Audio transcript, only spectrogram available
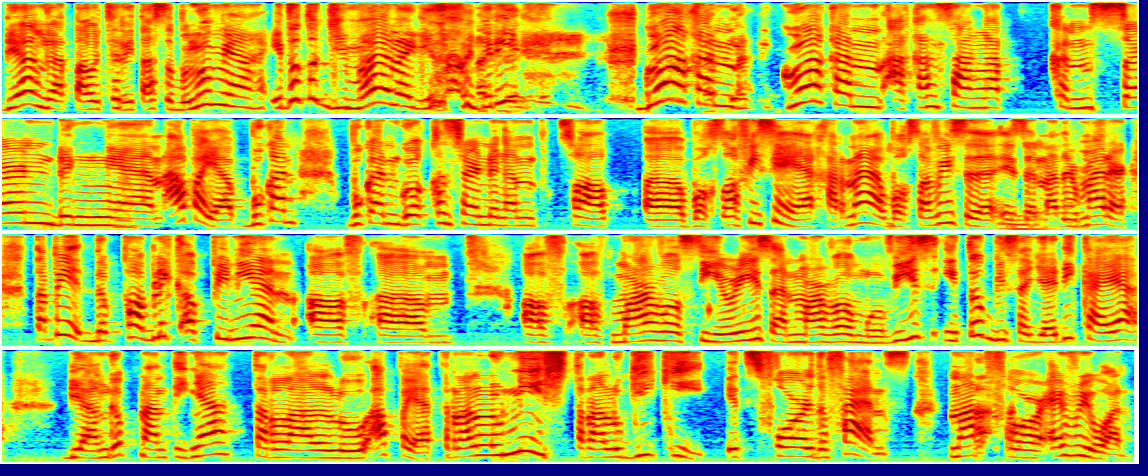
dia nggak tahu cerita sebelumnya. Itu tuh gimana gitu. Jadi gue akan gue akan akan sangat concern dengan apa ya? Bukan bukan gue concern dengan soal uh, box office-nya ya karena box office is another matter. Tapi the public opinion of um, of of Marvel series and Marvel movies itu bisa jadi kayak dianggap nantinya terlalu apa ya? Terlalu niche terlalu geeky. It's for the fans not for everyone.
